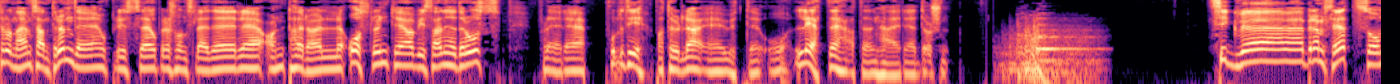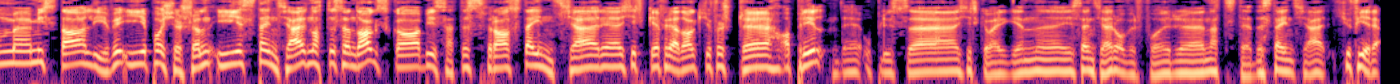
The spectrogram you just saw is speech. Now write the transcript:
Trondheim sentrum. Det opplyser operasjonsleder Arnt Harald Aaslund til avisa Nidaros. Flere politipatruljer er ute og leter etter denne drosjen. Sigve Bremseth, som mista livet i påkjørselen i Steinkjer natt til søndag, skal bisettes fra Steinkjer kirke fredag 21. april. Det opplyser kirkevergen i Steinkjer overfor nettstedet Steinkjer24.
